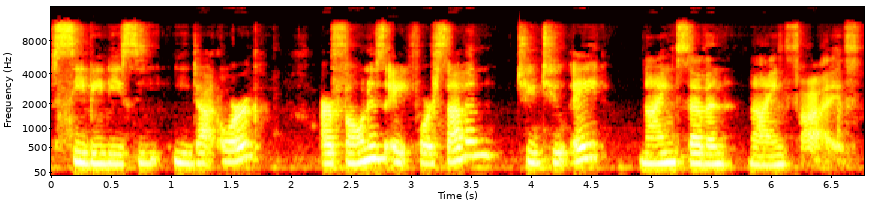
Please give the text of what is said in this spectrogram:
cbdce.org our phone is 847 228 9795.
